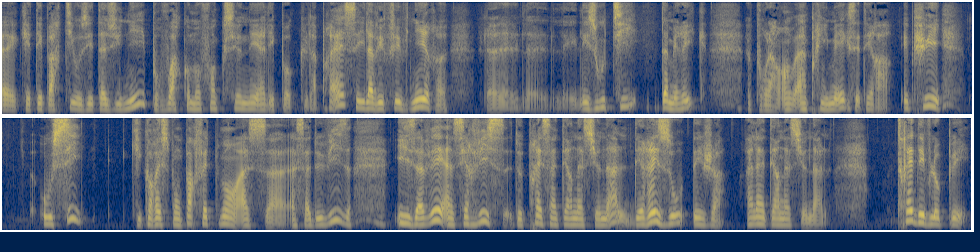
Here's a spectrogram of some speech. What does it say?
euh, qui était parti aux États-Unis pour voir comment fonctionnait à l'époque la presse, et il avait fait venir euh, les, outils d'Amérique pour imprimer, etc. Et puis aussi, qui correspond parfaitement à sa, devise, ils avaient un service de presse internationale, des réseaux déjà à l'international, très développés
